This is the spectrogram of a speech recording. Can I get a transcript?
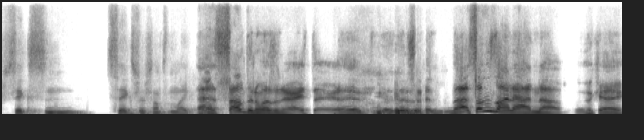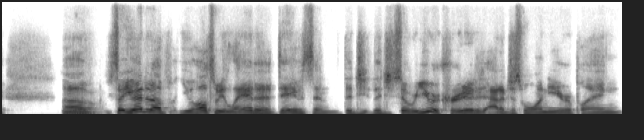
six and six or something like that. that something wasn't right there. Not, something's not adding up. Okay. Um, so you ended up you also ultimately landed at Davidson. Did you did you so were you recruited out of just one year playing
